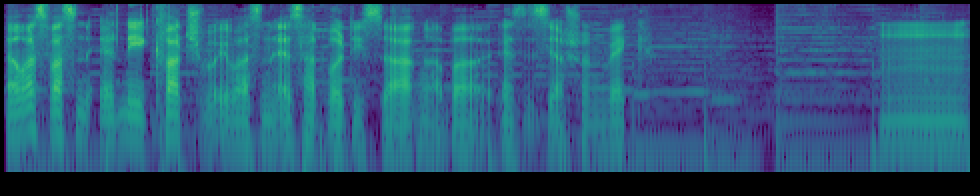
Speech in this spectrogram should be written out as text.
Irgendwas, was ein... Nee, Quatsch, was ein S hat, wollte ich sagen. Aber S ist ja schon weg. Hm.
